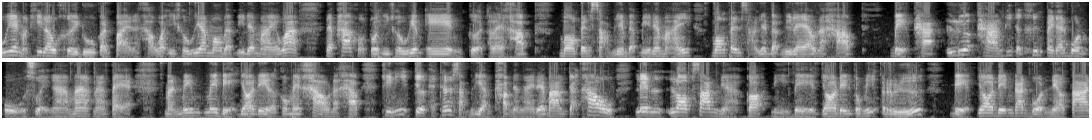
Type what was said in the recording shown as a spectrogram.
เรียมอย่างที่เราเคยดูกันไปนะครับว่าอีเทเรียมมองแบบนี้ได้ไหมว่า ในภาพของตัวอีเทเรียมเองเกิดอะไรครับ มองเป็นสามเหลี่ยมแบบนี้ได้ไหมมองเป็นสามเหลี่ยมแบบนี้แล้วนะครับเบรกทางเลือกทางที่จะขึ้นไปด้านบนโอ้สวยงามมากนะ แต่มันไม่ไม่เบรกย่อเด้งแล้วก็ไม่เข้านะครับ ทีนี้เจอแพทเทิร์นสามเหลี่ยมทำยังไงได้บ้างจะเข้าเล่นรอบสั้นเนี่ยก็หนีเบรกย่อเด้งตรงนี้ หรือ เบรกย่อเด้งด้านบนแนวต้าน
